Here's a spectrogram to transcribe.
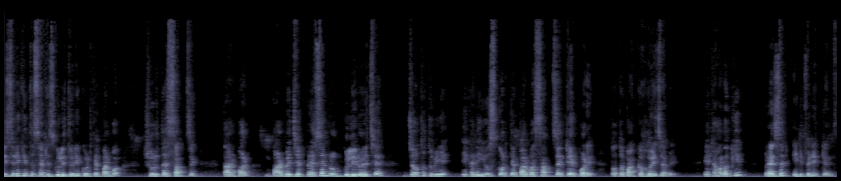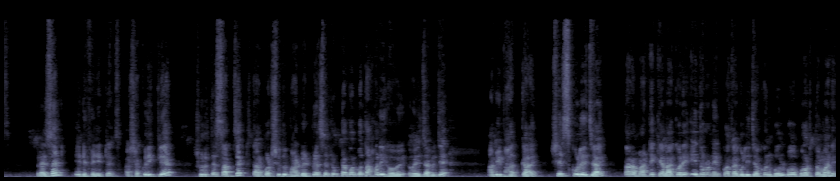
ইজিলি কিন্তু সেন্টেন্সগুলি তৈরি করতে পারব। শুরুতে সাবজেক্ট তারপর ভার্বের যে প্রেজেন্ট রূপগুলি রয়েছে। যত তুমি এখানে ইউজ করতে পারবা সাবজেক্টের পরে, তত বাক্য হয়ে যাবে। এটা হলো কি? Present indefinite tense present indefinite tense আশা করি ক্লিয়ার শুরুতে সাবজেক্ট তারপর শুধু ভার্বের প্রেজেন্ট রূপটা বলব, তাহলেই হয়ে যাবে যে আমি ভাত খাই, সে স্কুলে যায় তারা মাঠে খেলা করে, এই ধরনের কথাগুলি যখন বলব বর্তমানে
